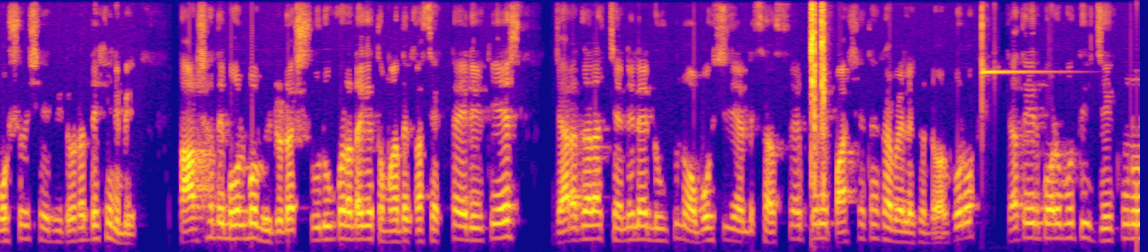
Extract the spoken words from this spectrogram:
অবশ্যই সেই ভিডিওটা দেখে নিবে। তার সাথে বলব, ভিডিওটা শুরু করার আগে তোমাদের কাছে একটাই রিকোয়েস্ট যারা যারা চ্যানেলে নতুন অবশ্যই চ্যানেলটি সাবস্ক্রাইব করে পাশে থাকা বেলাইকন অল করো, যাতে এর পরবর্তী যে কোনো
